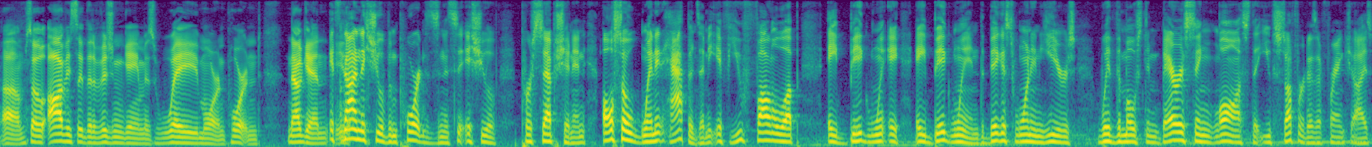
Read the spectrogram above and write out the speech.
Um, so obviously, the division game is way more important. Now, again, It's you not an issue of importance, and it's an issue of perception, and also when it happens. I mean, if you follow up a big win, a, a big win, the biggest one in years, with the most embarrassing loss that you've suffered as a franchise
